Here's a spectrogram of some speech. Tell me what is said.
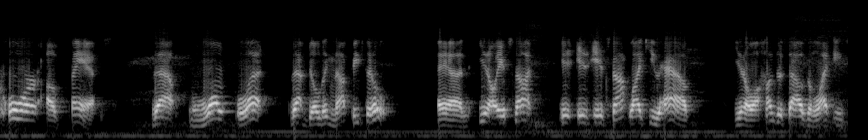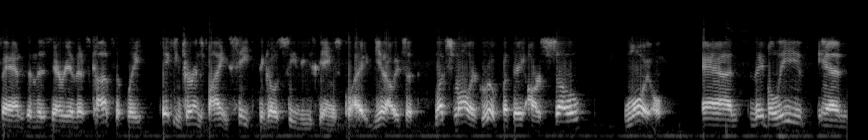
core of fans that won't let that building not be filled. And, you know, it's not, it, it, it's not like you have – you know, a 100,000 Lightning fans in this area that's constantly taking turns buying seats to go see these games played. You know, it's a much smaller group, but they are so loyal and they believe in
